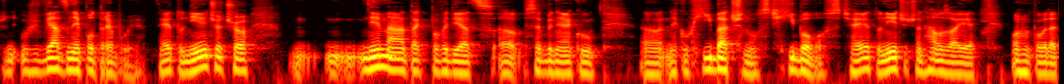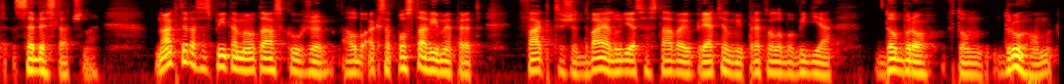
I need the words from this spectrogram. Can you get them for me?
že už viac nepotrebuje. Je to niečo, čo nemá, tak povediac, v sebe nejakú, nejakú chýbačnosť, chybovosť. Je to niečo, čo naozaj je, môžeme povedať, sebestačné. No ak teda sa spýtame otázku, že, alebo ak sa postavíme pred fakt, že dvaja ľudia sa stávajú priateľmi preto, lebo vidia dobro v tom druhom,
